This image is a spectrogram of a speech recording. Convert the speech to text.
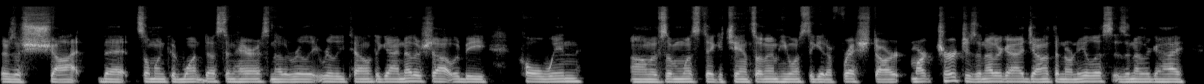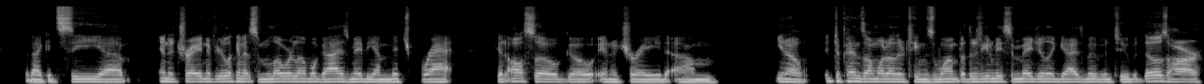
there's a shot that someone could want Dustin Harris, another really, really talented guy. Another shot would be Cole Winn. Um, if someone wants to take a chance on him, he wants to get a fresh start. Marc Church is another guy. Jonathan Ornelas is another guy that I could see uh, in a trade. And if you're looking at some lower level guys, maybe a Mitch Bratt could also go in a trade. Um, you know, it depends on what other teams want, but there's going to be some major league guys moving too. But those are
